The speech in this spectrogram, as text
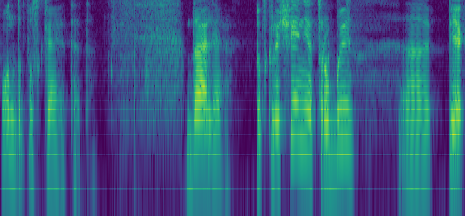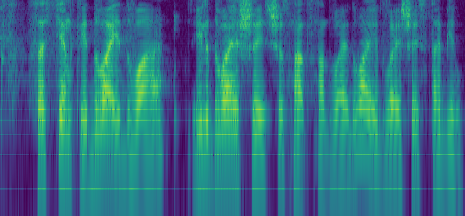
Он допускает это. Далее, подключение трубы Э, со стенкой 2.2 или 2.6, 16 на 2.2 и 2.6 стабил.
